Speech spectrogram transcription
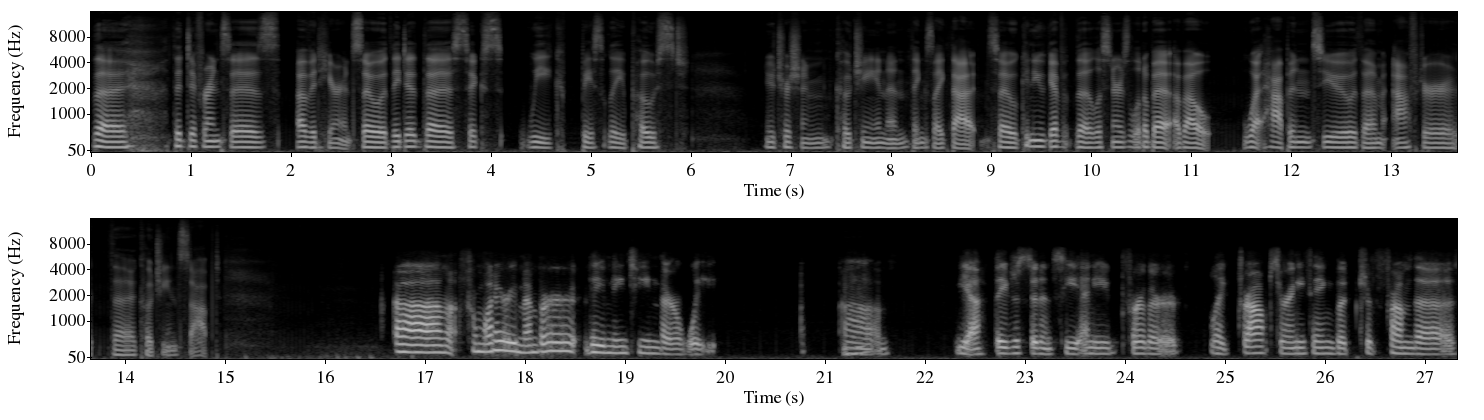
the the differences of adherence? So they did the six week, basically post nutrition coaching and things like that. So, can you give the listeners a little bit about what happened to them after the coaching stopped? Um, from what I remember, they maintained their weight. Mm-hmm. Um, yeah, they just didn't see any further like drops or anything, but to, from the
